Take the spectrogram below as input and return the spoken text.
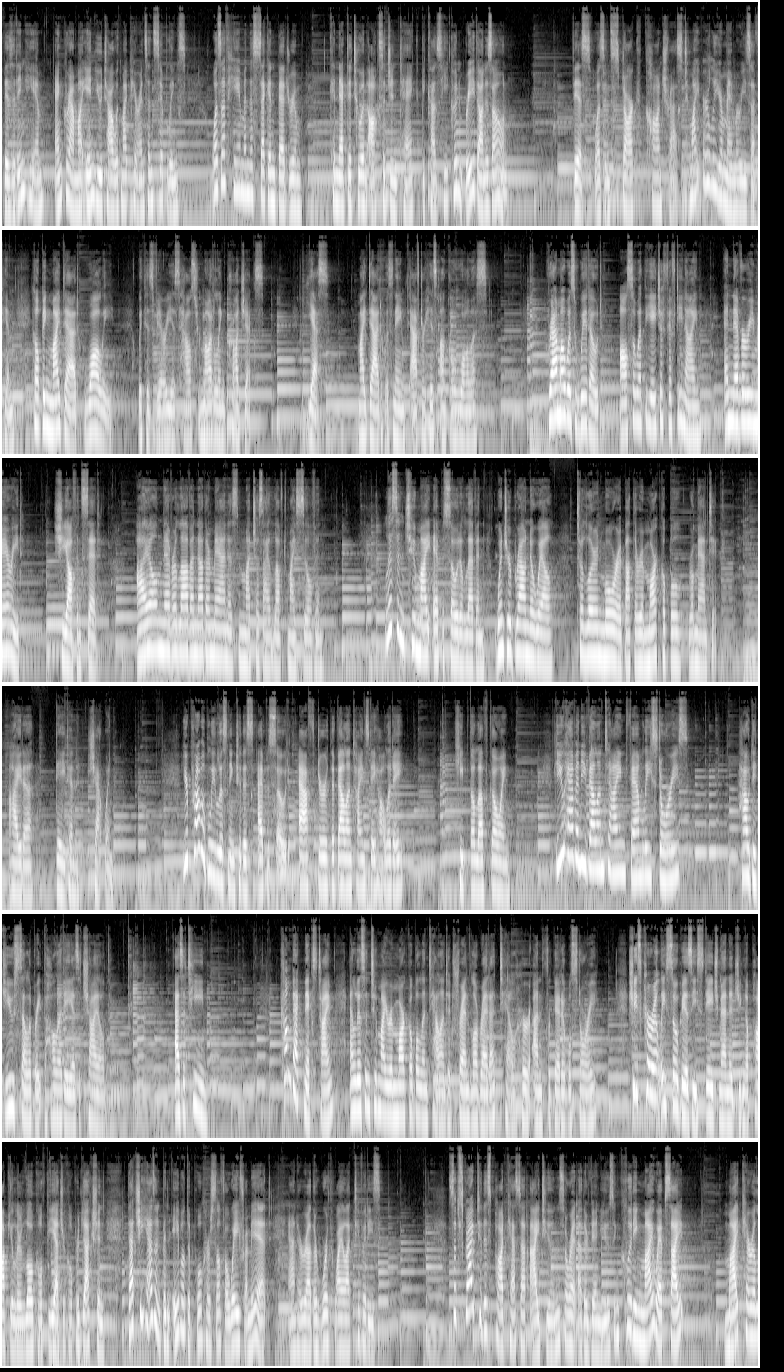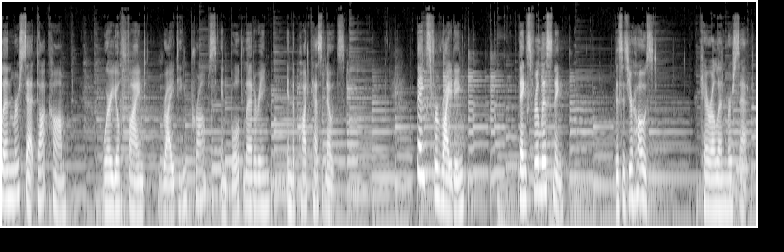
visiting him and Grandma in Utah with my parents and siblings, was of him in the second bedroom, connected to an oxygen tank because he couldn't breathe on his own. This was in stark contrast to my earlier memories of him helping my dad, Wally, with his various house remodeling projects. Yes, my dad was named after his uncle Wallace. Grandma was widowed, also at the age of 59, and never remarried. She often said, I'll never love another man as much as I loved my Sylvan. Listen to my episode 11, Winter Brown Noel, to learn more about the remarkable romantic, Ida Dayton Chatwin. You're probably listening to this episode after the Valentine's Day holiday. Keep the love going. Do you have any Valentine family stories? How did you celebrate the holiday as a child? As a teen? Come back next time and listen to my remarkable and talented friend Loretta tell her unforgettable story. She's currently so busy stage managing a popular local theatrical production that she hasn't been able to pull herself away from it and her other worthwhile activities. Subscribe to this podcast at iTunes or at other venues, including my website, mycarolynmerced.com, where you'll find writing prompts in bold lettering in the podcast notes. Thanks for writing. Thanks for listening. This is your host, Carolyn Merced.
